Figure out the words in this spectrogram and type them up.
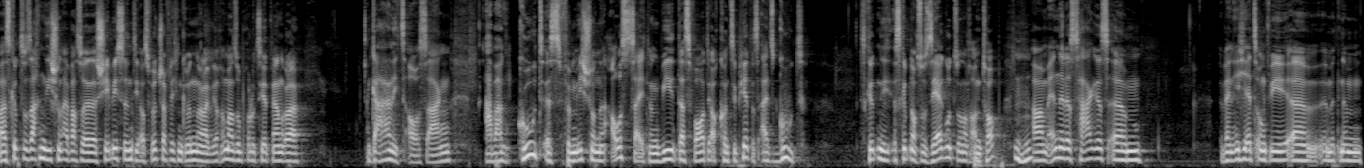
Weil es gibt so Sachen, die schon einfach so schäbig sind, die aus wirtschaftlichen Gründen oder wie auch immer so produziert werden oder gar nichts aussagen. Aber gut ist für mich schon eine Auszeichnung, wie das Wort ja auch konzipiert ist, als gut. Es gibt, nicht, es gibt noch so sehr gut, so noch on top. Aber am Ende des Tages, ähm, wenn ich jetzt irgendwie äh, mit einem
